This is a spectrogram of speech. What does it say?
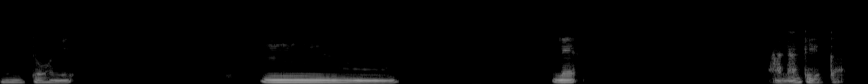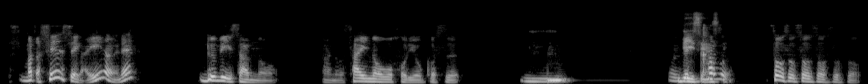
本当に。うーん。ね。あ、なんていうか。また先生がいいのよね。ルビーさんの、あの、才能を掘り起こす。うん。で B そうそうそうそうそうそう。で、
